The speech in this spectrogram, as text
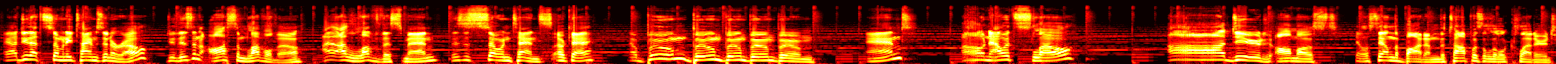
I gotta do that so many times in a row. Dude, this is an awesome level, though. I, I love this, man. This is so intense. Okay. Now, boom, boom, boom, boom, boom. And? Oh, now it's slow? Ah, oh, dude. Almost. Okay, let's stay on the bottom. The top was a little cluttered.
